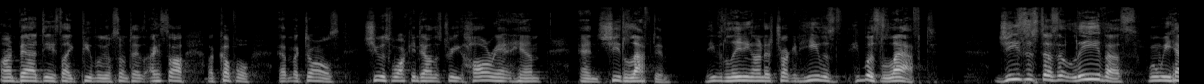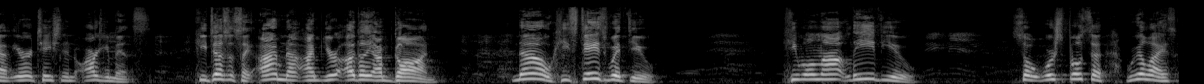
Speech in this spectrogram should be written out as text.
on bad days like people. You know, sometimes I saw a couple at McDonald's. She was walking down the street, hollering at him, and she left him. He was leaning on his truck, and he was he was left. Jesus doesn't leave us when we have irritation and arguments. He doesn't say, "I'm not. I'm. You're ugly. I'm gone." No, he stays with you. He will not leave you. So we're supposed to realize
